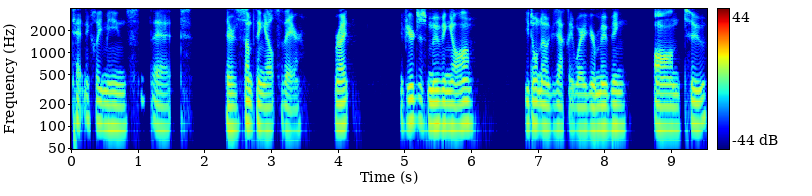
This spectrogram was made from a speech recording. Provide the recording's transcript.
technically means that there's something else there, right? If you're just moving on, you don't know exactly where you're moving on to.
